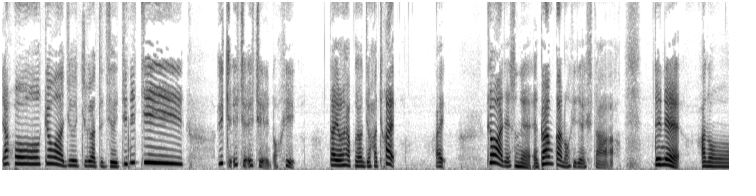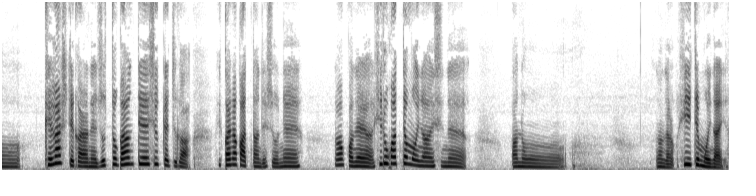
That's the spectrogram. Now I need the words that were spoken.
やっほー、今日は11月11日、111の日、第448回。はい。今日はですね、眼科の日でした。でね、あのー、怪我してからね、ずっと眼底出血が引かなかったんですよね。なんかね、広がってもいないしね、あのー、なんだろう、引いてもいない。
